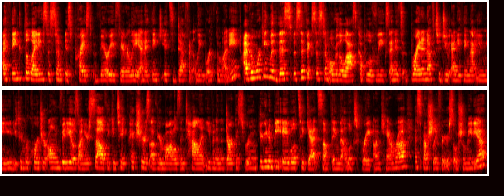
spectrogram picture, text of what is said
I think the lighting system is priced very fairly and I think it's definitely worth the money. I've been working with this specific system over the last couple of weeks and it's bright enough to do anything that you need. You can record your own videos on yourself, you can take pictures of your models and talent even in the darkest room. You're gonna be able to get something that looks great on camera, especially for your social media.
